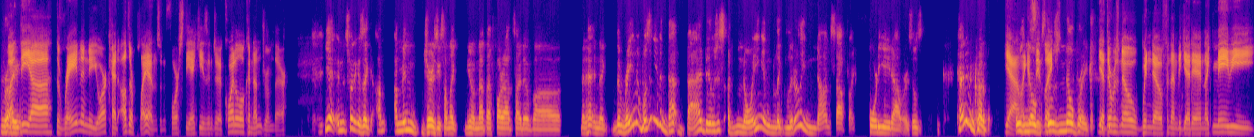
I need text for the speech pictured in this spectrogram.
Right. But the uh, the rain in New York had other plans and forced the Yankees into quite a little conundrum there. yeah. And it's funny because, like, I'm, I'm in Jersey. So I'm, like, you know, not that far outside of uh, Manhattan. Like, the rain wasn't even that bad, but it was just annoying and, like, literally nonstop for like 48 hours. It was kind of incredible. Yeah, There was, like no, it seems like there was no break. yeah, there was no window for them to get in. Like maybe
